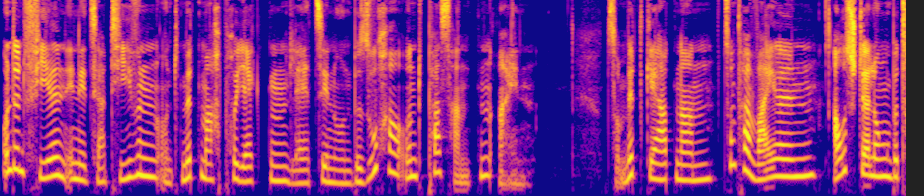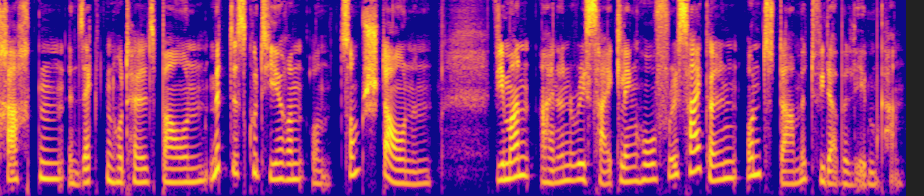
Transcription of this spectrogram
und in vielen Initiativen und Mitmachprojekten lädt sie nun Besucher und Passanten ein. Zum Mitgärtnern, zum Verweilen, Ausstellungen betrachten, Insektenhotels bauen, mitdiskutieren und zum Staunen, wie man einen Recyclinghof recyceln und damit wiederbeleben kann.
